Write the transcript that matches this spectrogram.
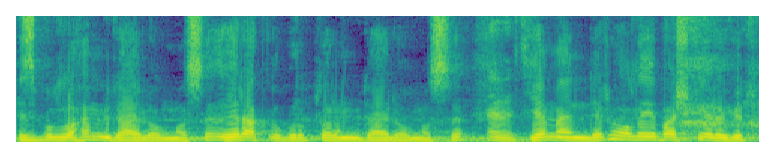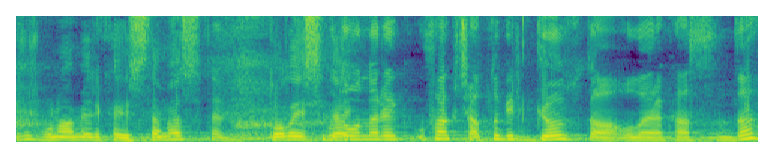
Hizbullah'ın müdahil olması, Iraklı grupların müdahil olması, Evet. Yemenlileri olayı başka yere götürür. Bunu Amerika istemez. Tabii. Bu Dolayısıyla da onlara ufak çaplı bir gözdağı olarak aslında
